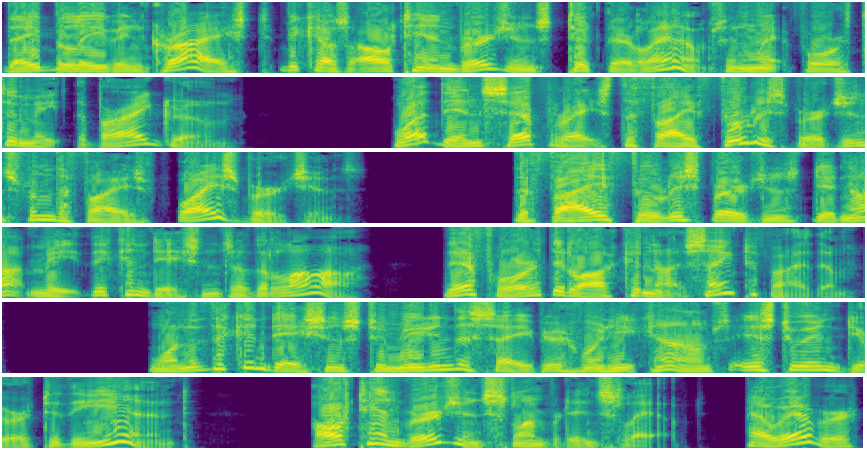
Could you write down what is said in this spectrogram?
They believe in Christ because all ten virgins took their lamps and went forth to meet the bridegroom. What then separates the five foolish virgins from the five wise virgins? The five foolish virgins did not meet the conditions of the law. Therefore, the law could not sanctify them. One of the conditions to meeting the Savior when he comes is to endure to the end. All ten virgins slumbered and slept. However,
